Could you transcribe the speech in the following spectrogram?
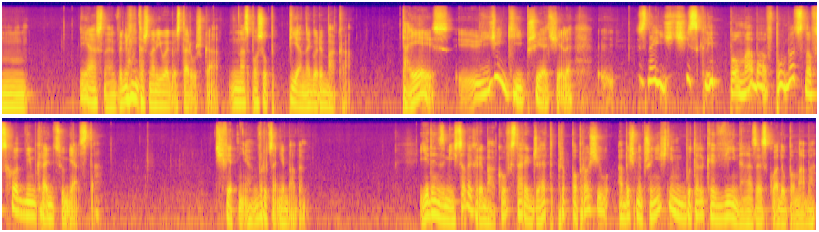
Mm, jasne, wyglądasz na miłego staruszka, na sposób pijanego rybaka. Ta jest. Dzięki, przyjaciele. Znajdziecie sklep Pomaba w północno-wschodnim krańcu miasta. Świetnie, wrócę niebawem. Jeden z miejscowych rybaków, stary Jet, pr- poprosił, abyśmy przynieśli mu butelkę wina ze składu Pomaba,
